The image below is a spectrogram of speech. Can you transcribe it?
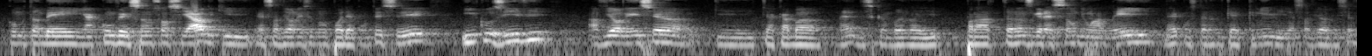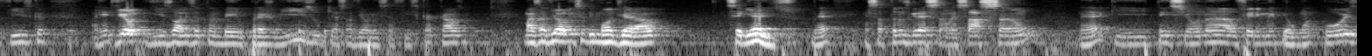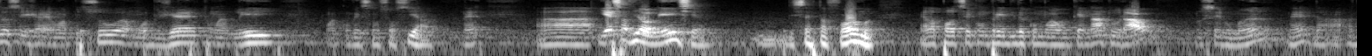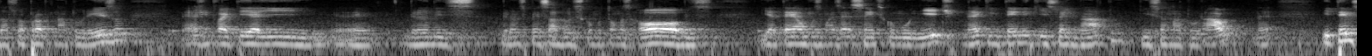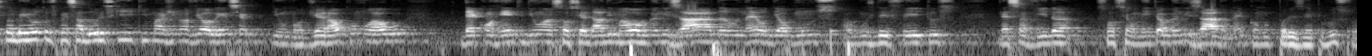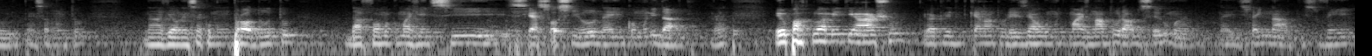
como também a convenção social de que essa violência não pode acontecer, inclusive a violência que, que acaba né, descambando aí para transgressão de uma lei, né, considerando que é crime essa violência física. A gente visualiza também o prejuízo que essa violência física causa, mas a violência, de modo geral, seria isso, né? essa transgressão, essa ação né, que tensiona o ferimento de alguma coisa, seja ela uma pessoa, um objeto, uma lei, uma convenção social. Né? Ah, e essa violência, de certa forma, ela pode ser compreendida como algo que é natural, do ser humano, né, da, da sua própria natureza. É, a gente vai ter aí é, grandes, grandes pensadores como Thomas Hobbes e até alguns mais recentes como Nietzsche, né, que entendem que isso é inato, que isso é natural. Né. E temos também outros pensadores que, que imaginam a violência, de um modo geral, como algo decorrente de uma sociedade mal organizada né, ou de alguns, alguns defeitos nessa vida socialmente organizada, né, como, por exemplo, Rousseau. Ele pensa muito na violência como um produto da forma como a gente se, se associou né, em comunidade. Né? Eu particularmente acho, eu acredito que a natureza é algo muito mais natural do ser humano. Né? Isso é inato, isso vem,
